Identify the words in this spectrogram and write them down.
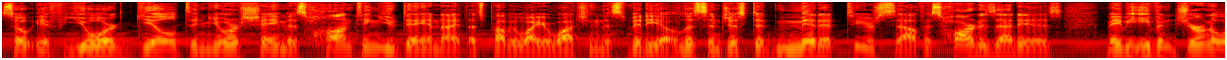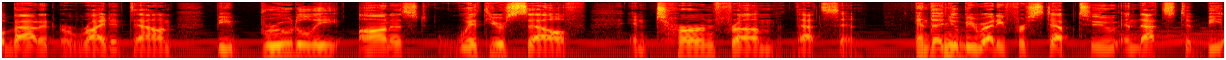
So if your guilt and your shame is haunting you day and night, that's probably why you're watching this video. Listen, just admit it to yourself, as hard as that is. Maybe even journal about it or write it down. Be brutally honest with yourself and turn from that sin. And then you'll be ready for step two, and that's to be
